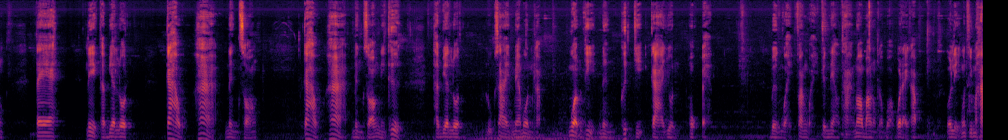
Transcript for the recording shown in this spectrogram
932 แต่เลขทะเบียนรถ 9512 9512 นี่คือ ทะเบียนรถ ลูกชายแม่มนครับ งวดวันที่ 1 พฤศจิกายน 68 เบิ่งไหวฟังไหวเป็นแนวทางนอกบ้านนองก็บอกว่าใดครับว่าเหลียงมันสิมา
